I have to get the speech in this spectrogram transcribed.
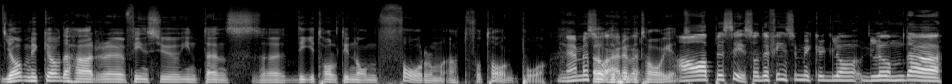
Ja, mycket av det här eh, finns ju inte ens eh, digitalt i någon form att få tag på Nej men så är det väl. Ja, precis. Och det finns ju mycket glö- glömda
